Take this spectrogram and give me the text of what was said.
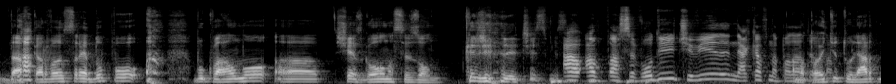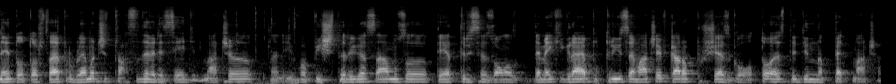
Да, Да. вкарва средно по буквално а, 6 гола на сезон. Кажи ли, че смисъл. А, а, а се води, че вие някакъв нападател. Ама той е титуляр, не, то точно това е проблема, че това са 91 мача нали, в Висшата лига само за тези 3 сезона. Демек играе по 30 мача и вкара по 6 гола, т.е. един на 5 мача.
